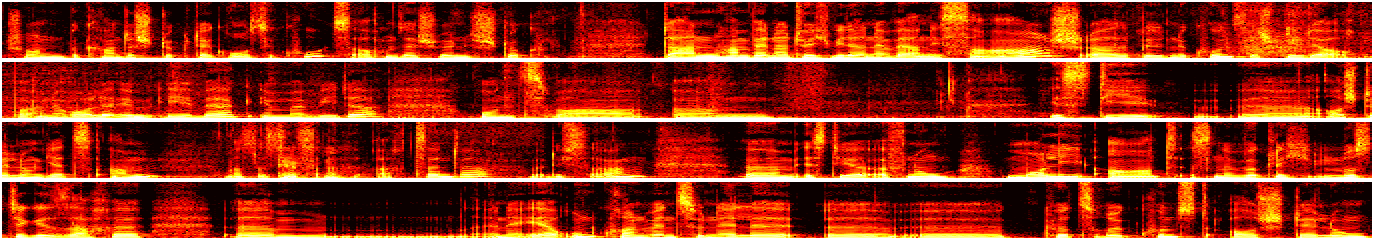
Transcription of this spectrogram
schon bekanntes Stück, Der große Kuh, ist auch ein sehr schönes Stück. Dann haben wir natürlich wieder eine Vernissage, also bildende Kunst, spielt ja auch eine Rolle im E-Werk immer wieder. Und zwar ähm, ist die äh, Ausstellung jetzt am, was ist das, 18. würde ich sagen, ähm, ist die Eröffnung Molly Art. Ist eine wirklich lustige Sache, ähm, eine eher unkonventionelle, äh, äh, kürzere Kunstausstellung,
